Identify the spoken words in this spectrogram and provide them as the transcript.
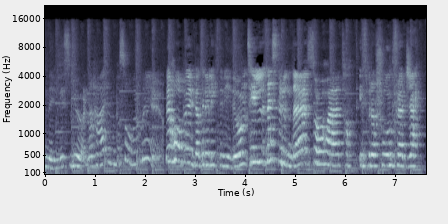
Nellys hjørne her inne på soverommet. Jeg håper virkelig at dere likte videoen. Til neste runde så har jeg tatt inspirasjon fra Jacks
